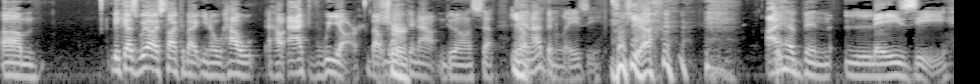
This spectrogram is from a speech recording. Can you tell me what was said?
Um, because we always talk about you know how how active we are about Sure. working out and doing all this stuff. Yep. Man, I've been lazy. yeah. I have been lazy,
